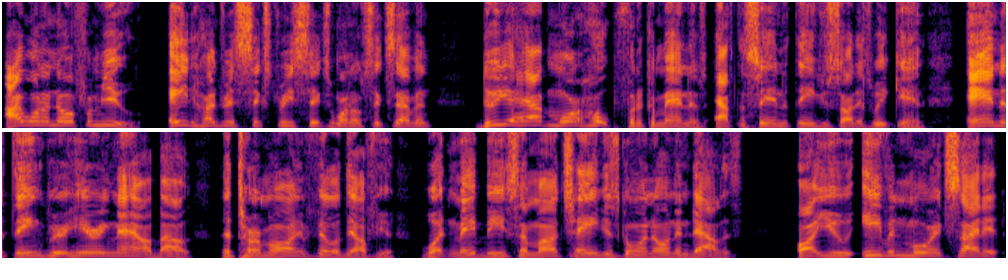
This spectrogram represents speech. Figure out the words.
I want to know from you 800 636 1067. Do you have more hope for the Commanders after seeing the things you saw this weekend and the things we're hearing now about the turmoil in Philadelphia? What may be some uh, changes going on in Dallas? Are you even more excited?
